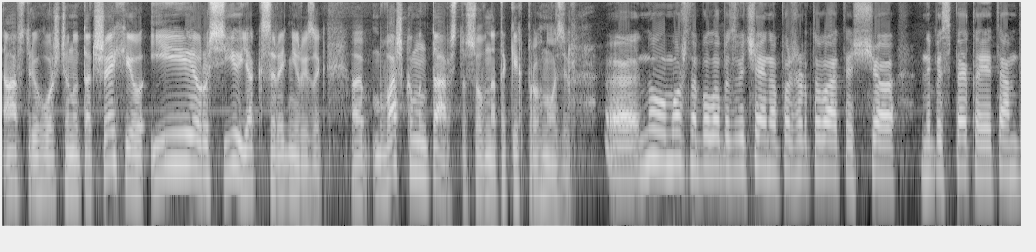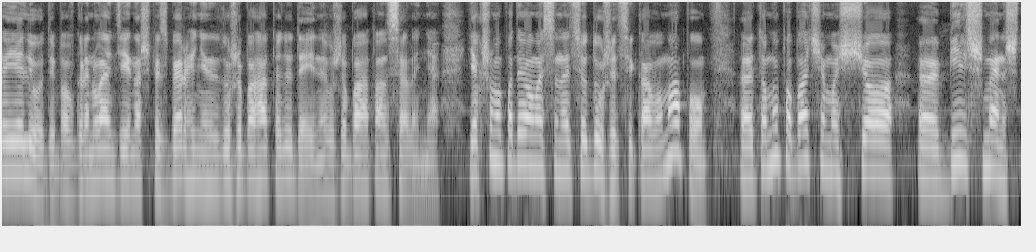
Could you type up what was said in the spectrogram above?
Австрію, Угорщину та Чехію, і Росію як середній ризик. Ваш коментар стосовно таких прогнозів. Е, Ну, можна було б, звичайно, пожартувати, що небезпека є там, де є люди, бо в Гренландії на Шпицбергені не дуже багато людей, не дуже багато населення. Якщо ми подивимося на цю дуже цікаву мапу, е, то ми побачимо, що е, більш-менш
